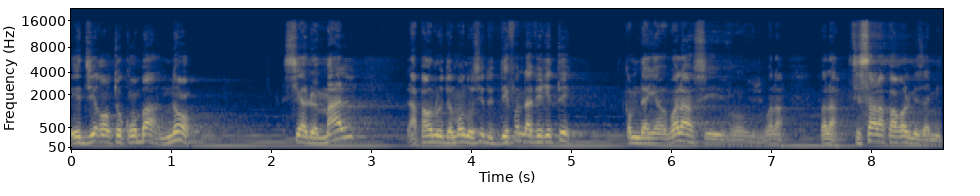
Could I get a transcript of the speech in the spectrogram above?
et dire on te combat. Non. S'il y a le mal, la parole nous demande aussi de défendre la vérité. Comme d'ailleurs, voilà, c'est voilà, voilà, ça la parole, mes amis.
